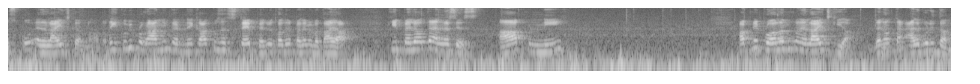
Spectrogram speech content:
उसको एनालाइज करना होगा। देखिए कोई भी प्रोग्रामिंग करने का कुछ स्टेप है जो थोड़ा देर पहले मैं बताया कि पहले होता है एनालिसिस आपने अपने प्रॉब्लम को एनालाइज किया देन होता है एल्गोरिदम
